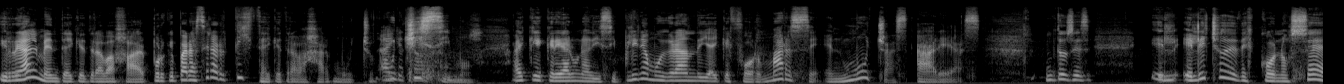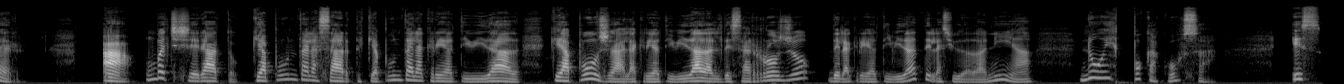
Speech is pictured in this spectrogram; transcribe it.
Y realmente hay que trabajar, porque para ser artista hay que trabajar mucho, muchísimo. hay que crear una disciplina muy grande y hay que formarse en muchas áreas. Entonces, el, el hecho de desconocer a un bachillerato que apunta a las artes, que apunta a la creatividad, que apoya a la creatividad, al desarrollo de la creatividad de la ciudadanía, no es poca cosa. Es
